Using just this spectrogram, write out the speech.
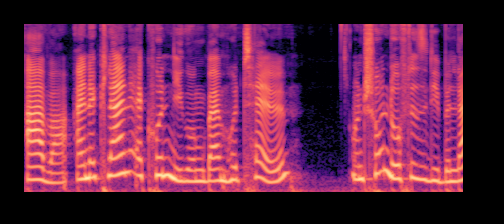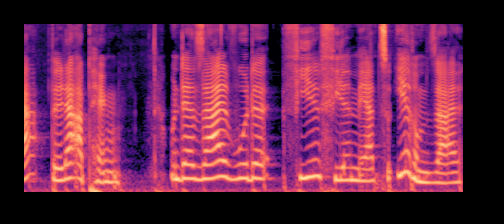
Aber eine kleine Erkundigung beim Hotel und schon durfte sie die Bilder abhängen. Und der Saal wurde viel, viel mehr zu ihrem Saal.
